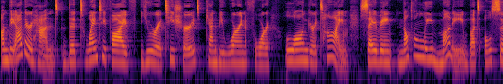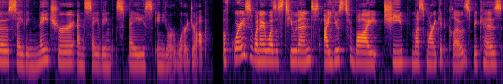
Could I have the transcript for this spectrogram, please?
On the other hand, the 25 euro t shirt can be worn for longer time, saving not only money but also saving nature and saving space in your wardrobe. Of course, when I was a student, I used to buy cheap mass market clothes because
